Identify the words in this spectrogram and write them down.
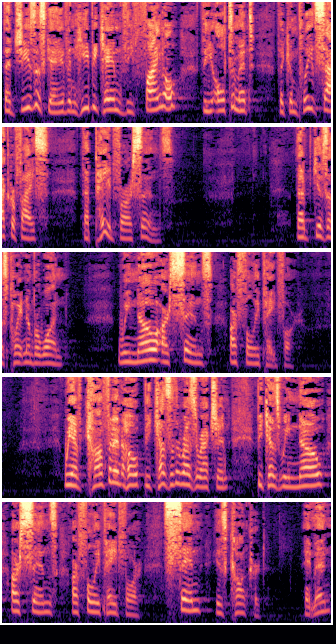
that Jesus gave, and he became the final, the ultimate, the complete sacrifice that paid for our sins. That gives us point number one. We know our sins are fully paid for. We have confident hope because of the resurrection, because we know our sins are fully paid for. Sin is conquered. Amen?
